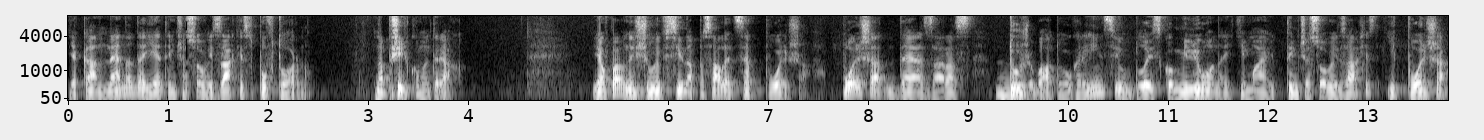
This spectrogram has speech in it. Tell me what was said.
яка не надає тимчасовий захист повторно? Напишіть в коментарях. Я впевнений, що ви всі написали це Польща. Польща, де зараз дуже багато українців, близько мільйона, які мають тимчасовий захист, і Польща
